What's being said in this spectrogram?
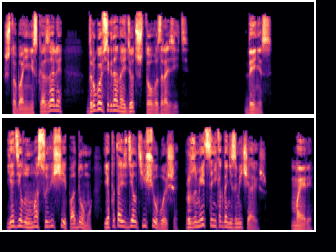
Что бы они ни сказали, другой всегда найдет, что возразить. Деннис. Я делаю массу вещей по дому. Я пытаюсь делать еще больше. Разумеется, никогда не замечаешь. Мэри.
